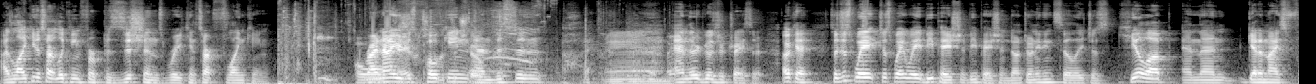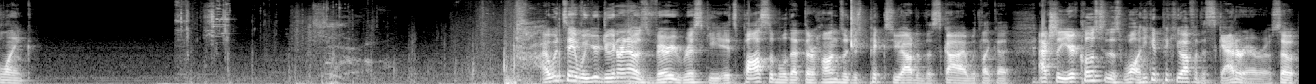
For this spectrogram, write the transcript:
I'd like you to start looking for positions where you can start flanking. right now you're just poking, and this isn't. And and there goes your tracer. Okay, so just wait, just wait, wait. Be patient, be patient. Don't do anything silly. Just heal up and then get a nice flank. I would say what you're doing right now is very risky. It's possible that their Hanzo just picks you out of the sky with like a. Actually, you're close to this wall. He could pick you off with a scatter arrow. So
